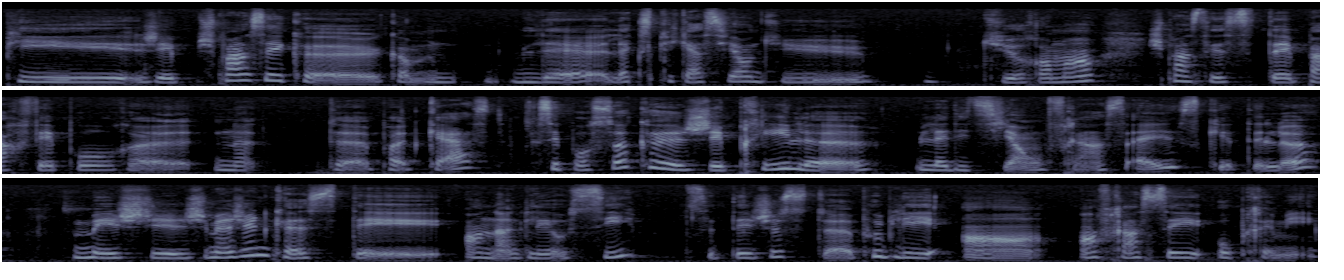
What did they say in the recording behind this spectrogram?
Puis je pensais que comme l'explication du, du roman, je pensais que c'était parfait pour euh, notre podcast. C'est pour ça que j'ai pris l'édition française qui était là mais j'imagine que c'était en anglais aussi. C'était juste euh, publié en, en, français au premier.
